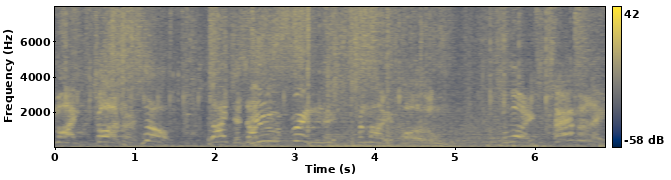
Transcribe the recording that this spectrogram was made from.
my daughter! No! I did not- You bring this to my home! To my family!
